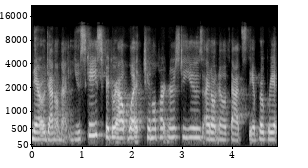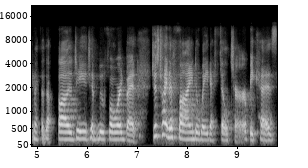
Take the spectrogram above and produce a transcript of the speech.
narrow down on that use case, figure out what channel partners to use. I don't know if that's the appropriate methodology to move forward, but just trying to find a way to filter because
